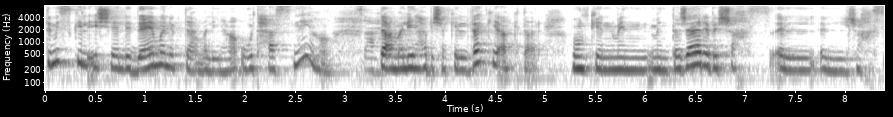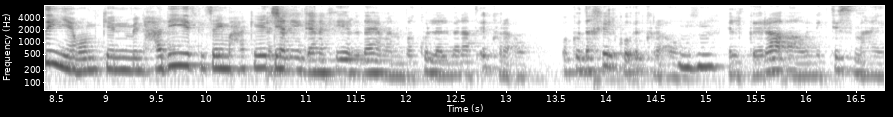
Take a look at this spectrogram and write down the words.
تمسكي الإشياء اللي دائما بتعمليها وتحسنيها. صح. تعمليها بشكل ذكي أكثر ممكن من من تجارب الشخص الشخصية ممكن من حديث زي ما حكيت عشان هيك أنا كثير دائما بقول للبنات اقرأوا. وكدخلكم اقراوا القراءة وإنك تسمعي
